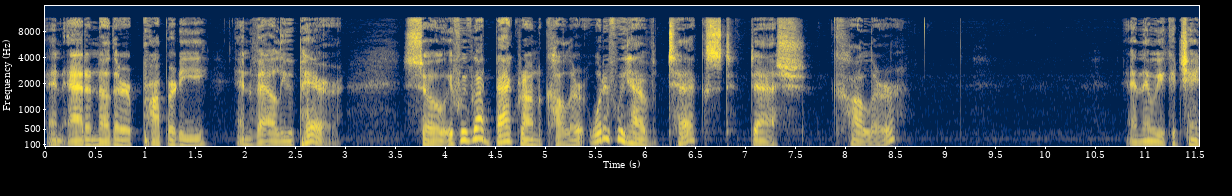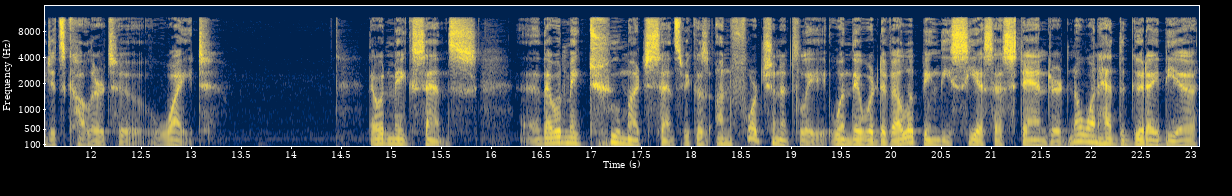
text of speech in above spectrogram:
and add another property and value pair. So if we've got background color, what if we have text dash color and then we could change its color to white. That would make sense. Uh, that would make too much sense because unfortunately, when they were developing the CSS standard, no one had the good idea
